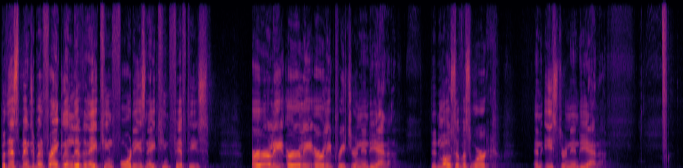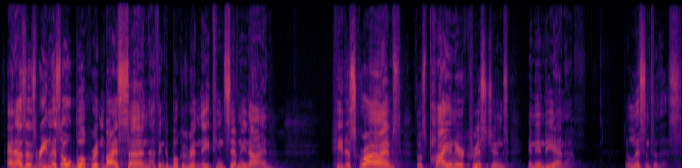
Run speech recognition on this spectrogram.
But this Benjamin Franklin lived in the 1840s and 1850s. Early, early, early preacher in Indiana. Did most of us work in eastern Indiana. And as I was reading this old book written by his son, I think the book was written in 1879, he describes those pioneer Christians in Indiana. Now, listen to this.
